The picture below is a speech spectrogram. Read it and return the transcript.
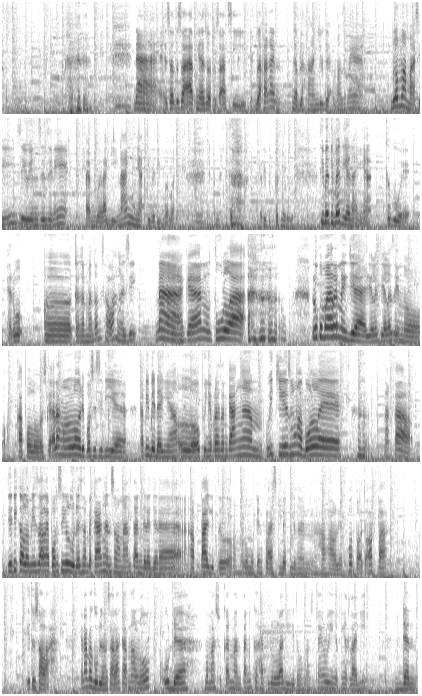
nah suatu saat nggak suatu saat sih belakangan nggak belakangan juga maksudnya belum lama sih si Winsis ini PM gue lagi nanya tiba-tiba banget ribet banget mulu tiba-tiba dia nanya ke gue Eru uh, kangen mantan salah nggak sih Nah kan lu tula. Lu kemarin aja jelas-jelasin tuh couple lo Sekarang lo di posisi dia. Tapi bedanya lo punya perasaan kangen Which is lu gak boleh. Nakal. Jadi kalau misalnya porsi lu udah sampai kangen sama mantan gara-gara apa gitu lu mungkin flashback dengan hal-hal lihat foto atau apa itu salah. Kenapa gue bilang salah? Karena lo udah memasukkan mantan ke hati lu lagi gitu. Maksudnya lu inget-inget lagi dan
